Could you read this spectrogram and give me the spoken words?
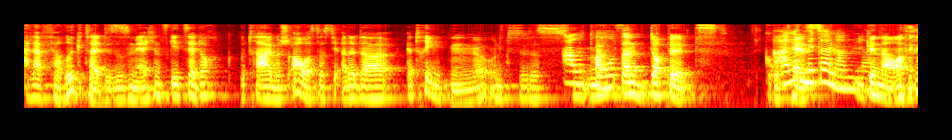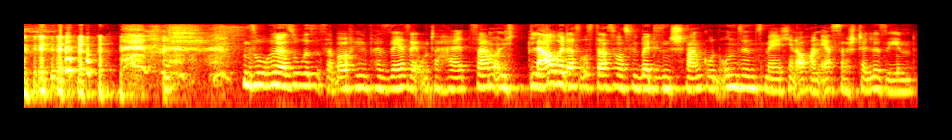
aller Verrücktheit dieses Märchens geht es ja doch tragisch aus, dass die alle da ertrinken. Ne? Und das macht es dann doppelt grotesk. Alle miteinander. Genau. So oder so ist es aber auf jeden Fall sehr, sehr unterhaltsam. Und ich glaube, das ist das, was wir bei diesen Schwank- und Unsinnsmärchen auch an erster Stelle sehen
